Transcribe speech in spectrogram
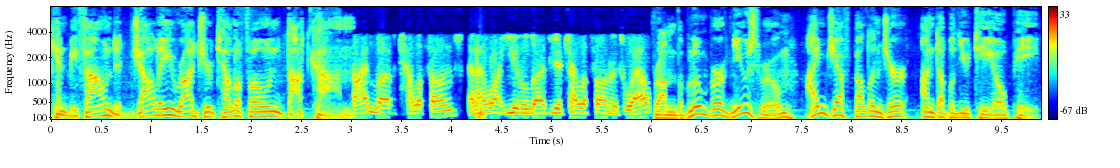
can be found at jollyrogertelephone.com. I love telephones, and I want you to love your telephone as well. From the Bloomberg Newsroom, I'm Jeff Bellinger on WTOP.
